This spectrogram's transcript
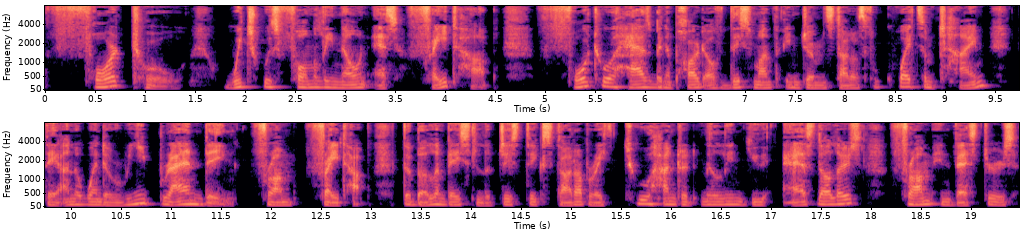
Forto, which was formerly known as Freight Hub. Has been a part of this month in German startups for quite some time. They underwent a rebranding from Freight Hub. The Berlin-based logistics startup raised 200 million US dollars from investors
